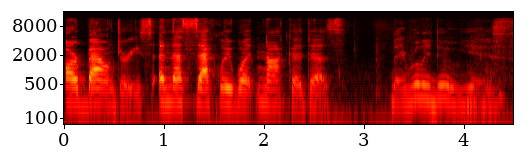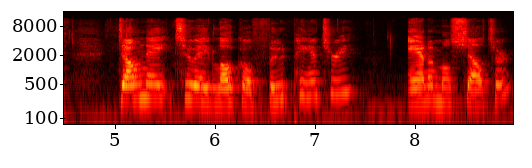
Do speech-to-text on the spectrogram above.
our boundaries and that's exactly what NAHCA does They really do. Mm-hmm. Yes. donate to a local food pantry animal shelter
